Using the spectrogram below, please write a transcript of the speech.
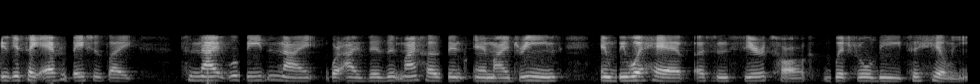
you can say affirmations like, Tonight will be the night where I visit my husband in my dreams, and we will have a sincere talk, which will lead to healing.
